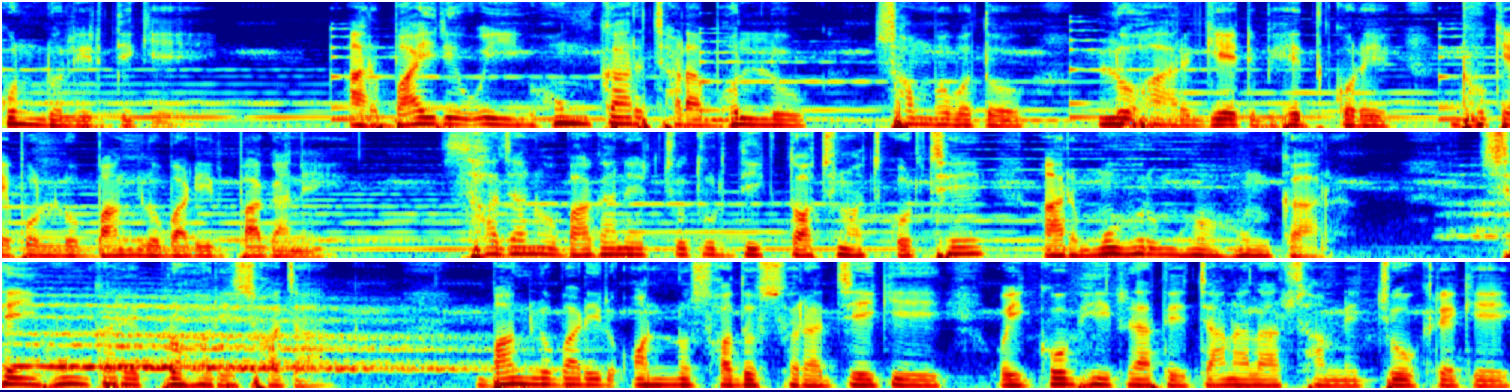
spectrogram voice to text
কুণ্ডলির দিকে। আর বাইরে ওই হুঙ্কার ছাড়া ভল্লুক সম্ভবত লোহার গেট ভেদ করে ঢুকে পড়ল বাংলো বাড়ির বাগানে। সাজানো বাগানের চতুর্দিক তছনছ করছে আর মুহুর্মুহ হুঙ্কার। সেই হুঙ্কারে প্রহরী সজাগ। বাংলো বাড়ির অন্য সদস্যরা জেগে ওই গভীর রাতে জানালার সামনে চোখ রেখে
